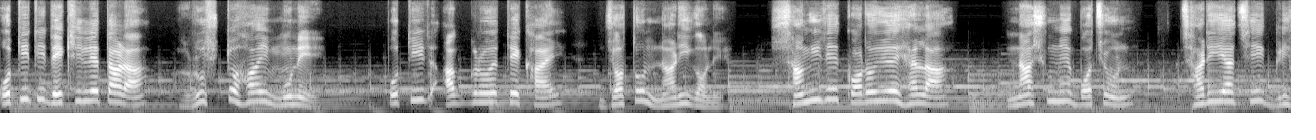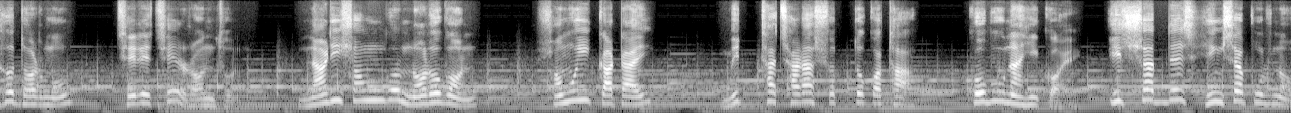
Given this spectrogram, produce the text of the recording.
অতিথি দেখিলে তারা রুষ্ট হয় মনে, পতির আগ্রহেতে খায় যত নারীগণে। স্বামীরে করয়ে হেলা, না শুনে বচন, ছাড়িয়াছে গৃহধর্ম ছেড়েছে রন্ধন। নারী সঙ্গ নরগণ, সময় কাটায়, মিথ্যা ছাড়া সত্য কথা কবু নাহি কয়। ঈর্ষাদ্বেষ হিংসাপূর্ণ,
